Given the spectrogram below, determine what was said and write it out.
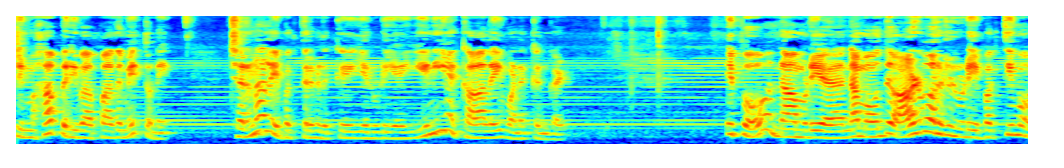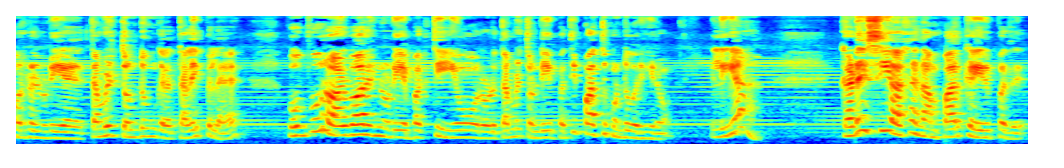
ஸ்ரீ மகாபெரிவா பாதமே துணை. சரணாலய பக்தர்களுக்கு என்னுடைய இனிய காலை வணக்கங்கள். இப்போ நாமுடைய நாம வந்து ஆழ்வார்களுடைய பக்தியும் அவர்களுடைய தமிழ் தொண்டுங்கிற தலைப்புல ஒவ்வொரு ஆழ்வாரினுடைய பக்தியும் அவரோட தமிழ் தொண்டையும் பத்தி பார்த்து கொண்டு வருகிறோம். இல்லையா? கடைசியாக நாம் பார்க்க இருப்பது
